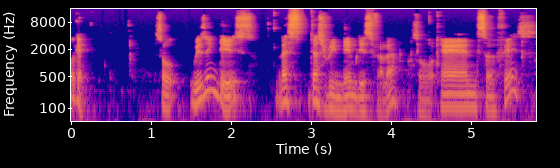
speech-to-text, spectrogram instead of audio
Okay, so using this, let's just rename this fella. So end surface.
